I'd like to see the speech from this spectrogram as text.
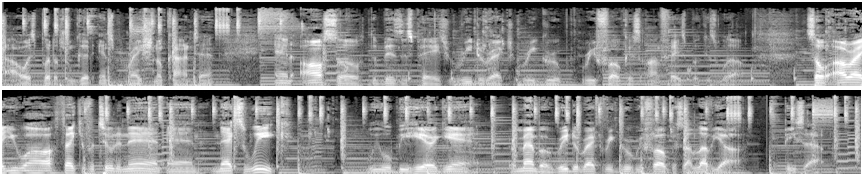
I always put up some good inspirational content. And also the business page, Redirect, Regroup, Refocus on Facebook as well. So, all right, you all, thank you for tuning in. And next week, we will be here again. Remember, redirect, regroup, refocus. I love y'all. Peace out.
